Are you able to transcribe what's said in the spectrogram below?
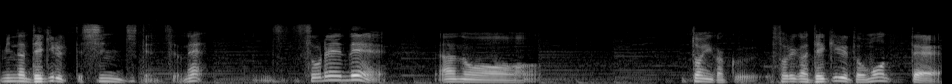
みんなできるって信じてるんですよね。それで、あのとにかく、それができると思って、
